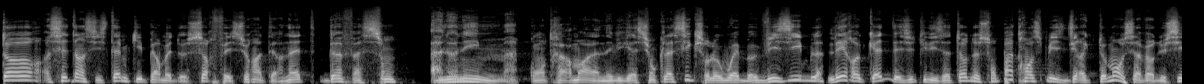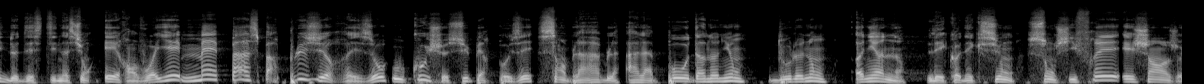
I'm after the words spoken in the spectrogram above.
Tor, c'est un système qui permet de surfer sur Internet de façon anonyme. Contrairement à la navigation classique sur le web visible, les requêtes des utilisateurs ne sont pas transmises directement au serveur du site de destination et renvoyées, mais passent par plusieurs réseaux ou couches superposées semblables à la peau d'un oignon, d'où le nom Onion. Les connexions sont chiffrées et changent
